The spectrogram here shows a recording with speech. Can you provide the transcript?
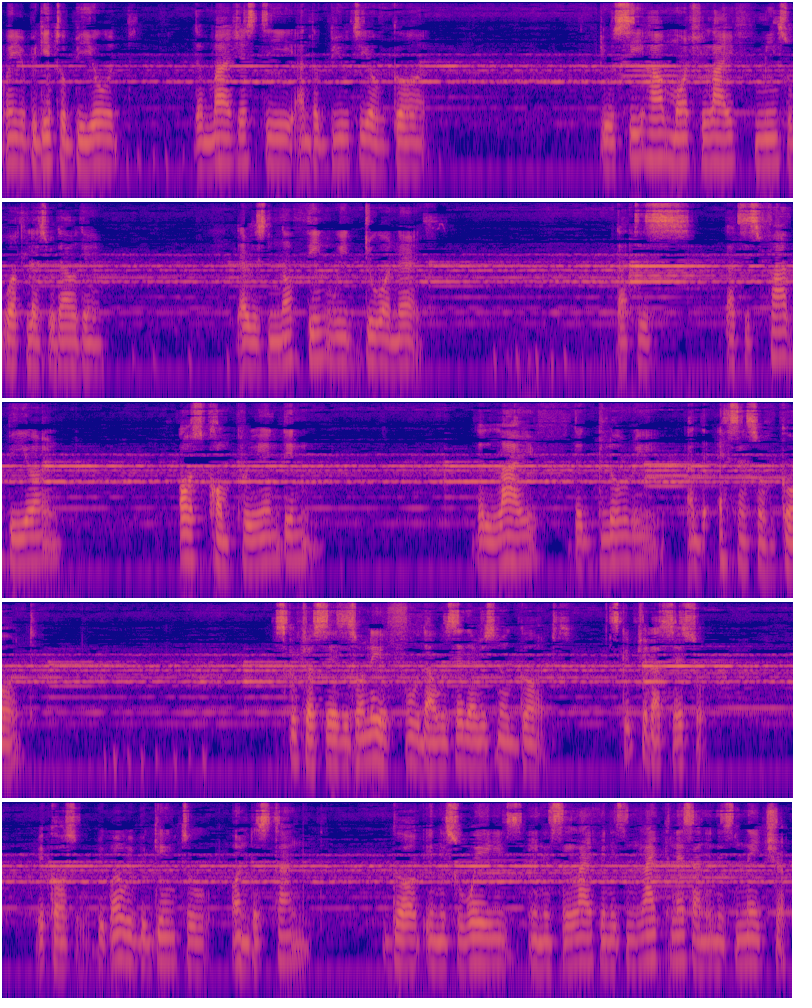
when you begin to behold the majesty and the beauty of God, you see how much life means worthless without Him. There is nothing we do on earth that is that is far beyond us comprehending the life, the glory, and the essence of God. Scripture says it's only a fool that will say there is no God. Scripture that says so. Because when we begin to understand God in His ways, in His life, in His likeness, and in His nature,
